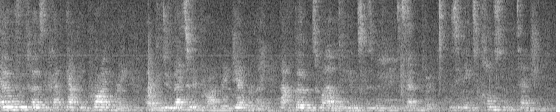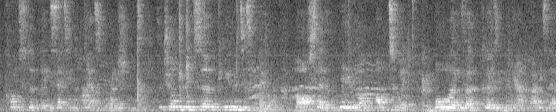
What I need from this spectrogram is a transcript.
know if we close the gap- in primary, and we do better in primary generally, that bodes well for youngsters moving into secondary. Because it needs constant attention, constantly setting high aspirations for children in certain communities in Europe, but Ofsted really on, onto it, all over closing the gap. That is their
